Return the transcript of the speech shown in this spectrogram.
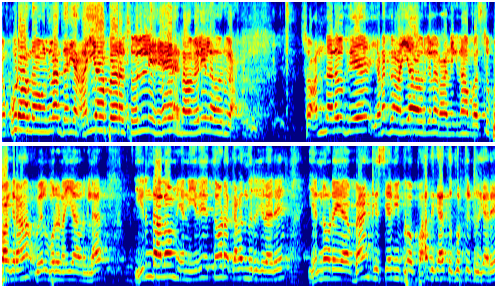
என் கூட வந்தவங்களுக்குலாம் தெரியும். ஐயா பேரை சொல்லி நான் வெளியில் வருவேன். ஸோ அந்த அளவுக்கு எனக்கும் ஐயா அவர்களை நான் இன்னைக்கு தான் ஃபஸ்ட்டு பார்க்குறேன். வேல்முருகன் ஐயா அவர்களை. இருந்தாலும் என் இதயத்தோடு கலந்துருக்கிறாரு. என்னுடைய பேங்க் சேமிப்பை பாதுகாத்து கொடுத்துட்ருக்காரு.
